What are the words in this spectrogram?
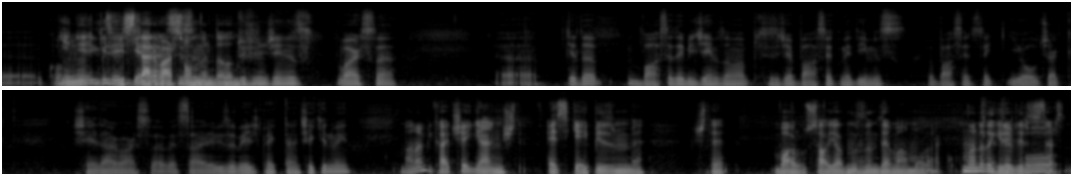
Ee, konuyla Yeni ilgili twistler varsa onları da alalım. Düşünceniz varsa e, ya da bahsedebileceğimiz ama sizce bahsetmediğimiz ve bahsetsek iyi olacak şeyler varsa vesaire bize belirtmekten çekinmeyin. Bana birkaç şey gelmişti. Escapism ve işte varoluşsal yalnızlığın devamı olarak. Onlara da Evet, girebiliriz o- istersen.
